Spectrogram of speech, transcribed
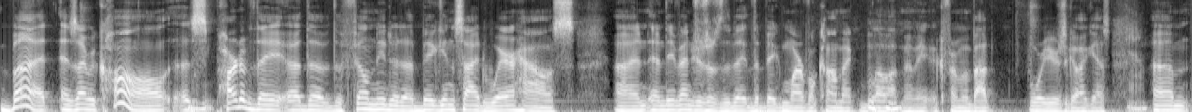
but as I recall, as part of the uh, the the film needed a big inside warehouse, uh, and, and the Avengers was the big, the big Marvel comic blow up movie from about four years ago, I guess. Yeah. Um,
